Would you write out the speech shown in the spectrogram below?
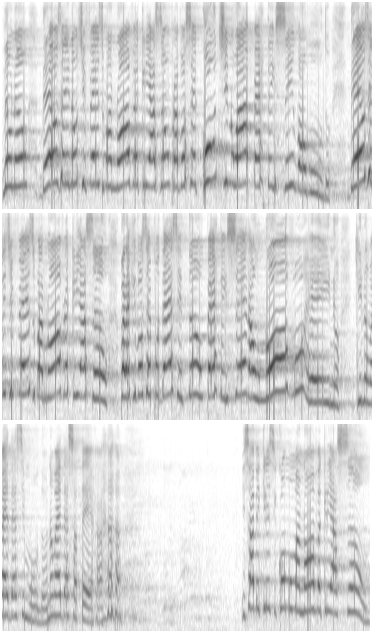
Não, não. Deus ele não te fez uma nova criação para você continuar pertencendo ao mundo. Deus ele te fez uma nova criação para que você pudesse então pertencer a um novo reino que não é desse mundo, não é dessa terra. e sabe, Cristo, como uma nova criação,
